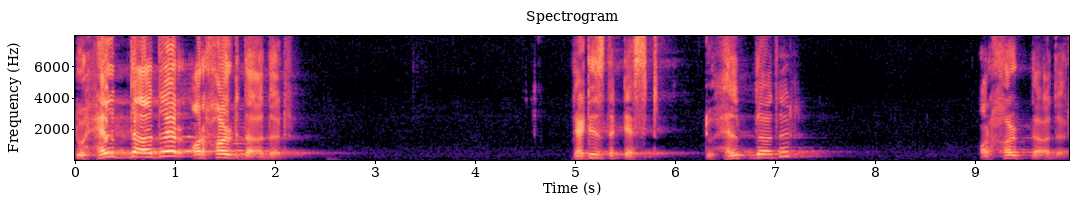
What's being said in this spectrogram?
To help the other or hurt the other? That is the test to help the other or hurt the other.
